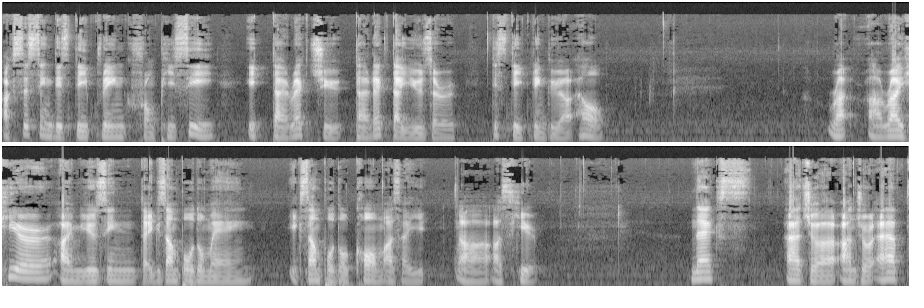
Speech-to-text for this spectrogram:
accessing this deep link from PC, it directs you direct the user this deep link URL. Right, uh, right here, I'm using the example domain example.com as I uh, as here. Next, add your Android app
